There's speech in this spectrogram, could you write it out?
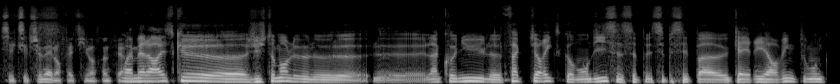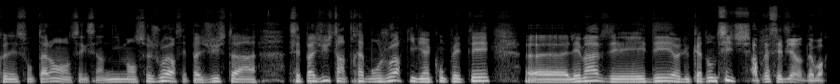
c'est exceptionnel en fait ce qu'il est en train de faire. Ouais, mais alors est-ce que euh, justement le- le- le- l'inconnu, le, facteur X comme on dit, c'est- c'est c'est- c'est pas euh, Kyrie Irving, tout le monde connaît son talent, on sait que c'est un immense joueur, c'est pas juste un, c'est pas juste un très bon joueur qui vient compléter euh, les Mavs et aider euh, Luka Doncic. Après, c'est bien d'avoir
